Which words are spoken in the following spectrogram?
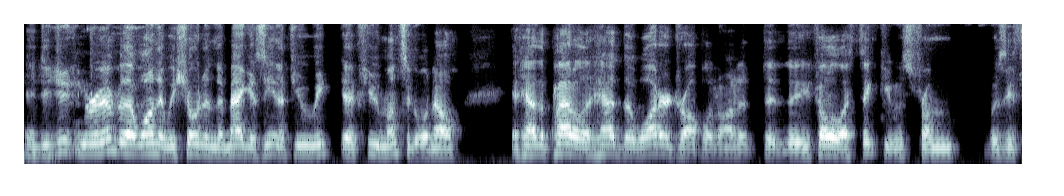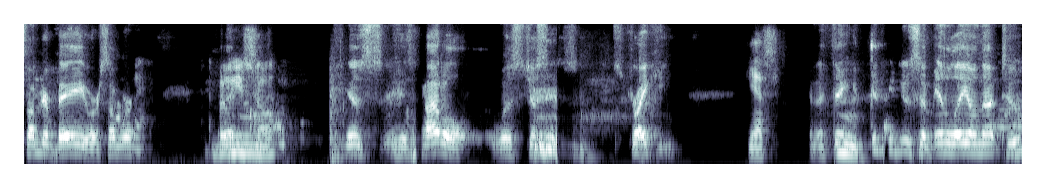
And did you, you remember that one that we showed in the magazine a few week, a few months ago now? It had the paddle, it had the water droplet on it. The, the fellow, I think he was from, was he Thunder Bay or somewhere? I believe so. His, his paddle was just striking. Yes. And I think, did he do some inlay on that too?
